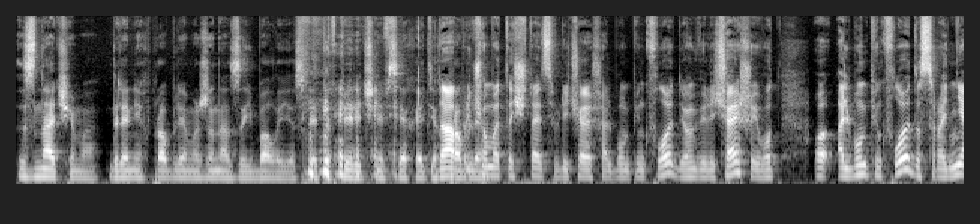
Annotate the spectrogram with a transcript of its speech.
значима для них проблема жена заебала, если это в перечне всех этих Да, проблем. причем это считается величайший альбом Pink Floyd, и он величайший. И вот э, альбом Pink Floyd сродни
